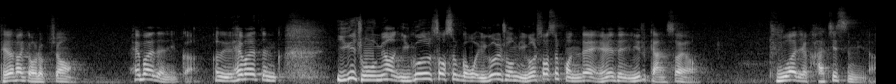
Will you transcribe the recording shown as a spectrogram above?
대답하기 어렵죠? 해봐야 되니까. 근데 해봐야 되니까, 이게 좋으면 이걸 썼을 거고, 이걸 좋으면 이걸 썼을 건데, 얘네들은 이렇게 안 써요. 두 가지를 같이 씁니다.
